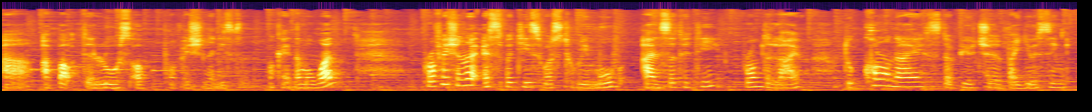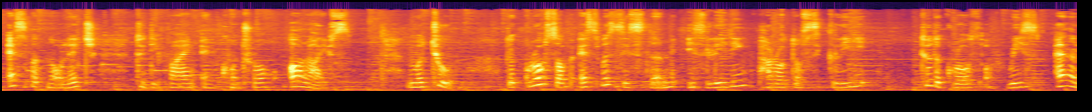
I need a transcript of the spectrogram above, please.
uh, about the rules of professionalism. Okay, number one, professional expertise was to remove uncertainty from the life to colonize the future by using expert knowledge to define and control our lives. Number two, the growth of expert system is leading paradoxically to the growth of risk and the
